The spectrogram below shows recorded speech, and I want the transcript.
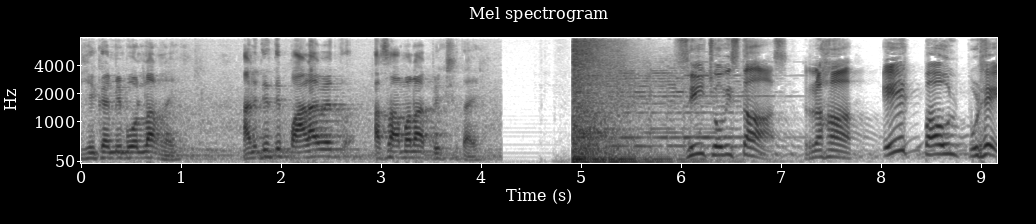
हे काही मी बोलणार नाही. आणि ते ते पाळावेत असं आम्हाला अपेक्षित आहे. झी चोवीस तास रहा एक पाऊल पुढे.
